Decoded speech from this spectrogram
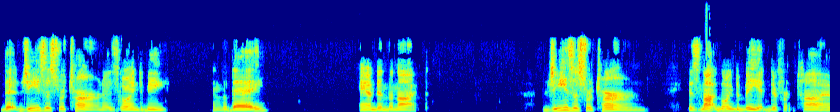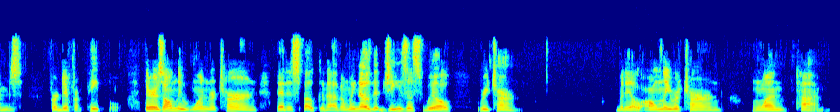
that Jesus' return is going to be in the day and in the night. Jesus' return is not going to be at different times for different people. There is only one return that is spoken of, and we know that Jesus will return. But he'll only return one time.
